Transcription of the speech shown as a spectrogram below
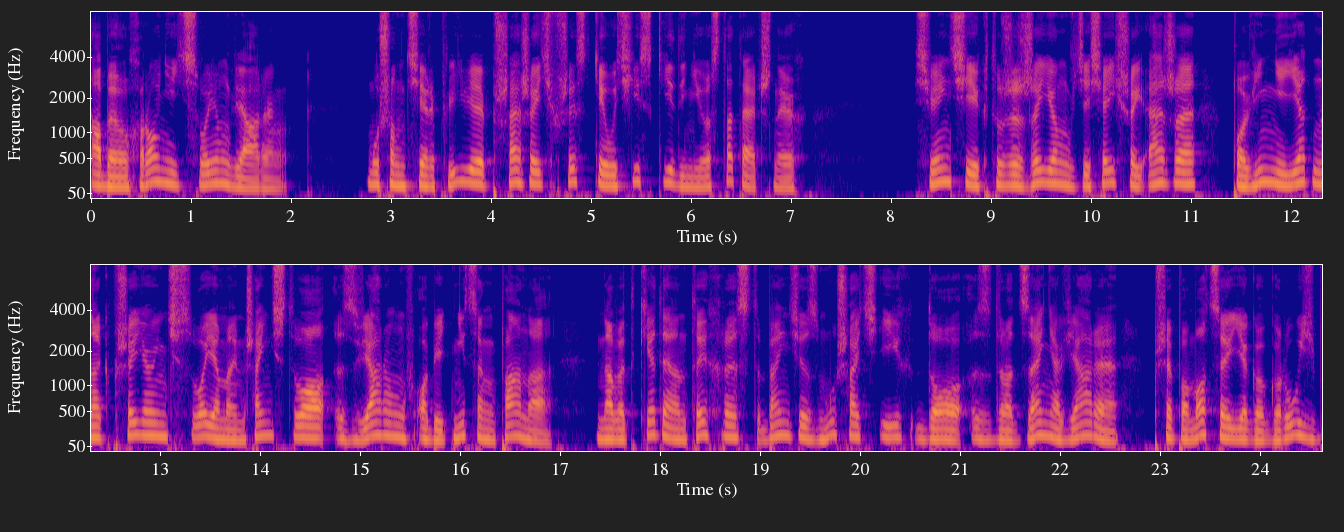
aby ochronić swoją wiarę. Muszą cierpliwie przeżyć wszystkie uciski dni ostatecznych. Święci, którzy żyją w dzisiejszej erze, powinni jednak przyjąć swoje męczeństwo z wiarą w obietnicę Pana, nawet kiedy Antychryst będzie zmuszać ich do zdradzenia wiary przy pomocy jego gruźb,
